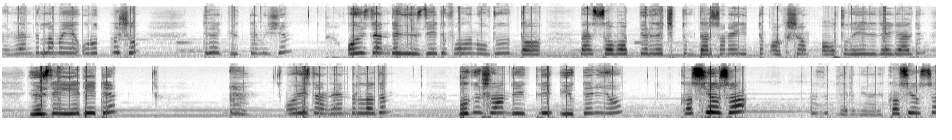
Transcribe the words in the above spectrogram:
renderlamayı unutmuşum. Direkt yüklemişim. O yüzden de %7 falan oldu. Daha ben sabah 1'de çıktım dershaneye gittim. Akşam 6'da 7'de geldim. %7 idi. o yüzden renderladım. Bugün şu anda yüklü, yükleniyor. Kasıyorsa özür dilerim yani. Kasıyorsa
